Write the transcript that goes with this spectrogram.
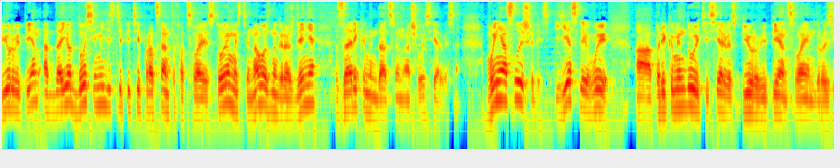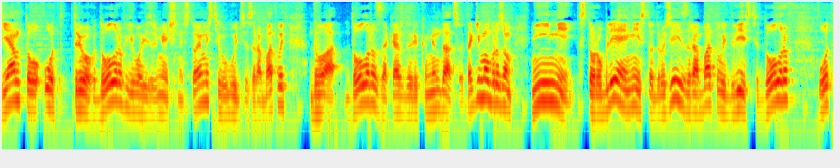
PureVPN отдает до 75% от своей стоимости на вознаграждение за рекомендацию нашего сервиса. Вы не ослышались. Если вы а, порекомендуете сервис PureVPN своим друзьям, то от 3 долларов его ежемесячной стоимости вы будете зарабатывать 2 доллара за каждую рекомендацию. Таким образом, не имей 100 рублей, а имей 100 друзей и зарабатывай 200 долларов от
